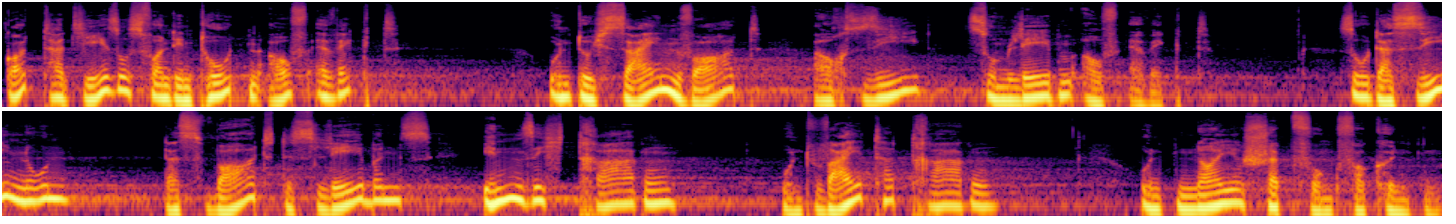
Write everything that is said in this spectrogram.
Gott hat Jesus von den Toten auferweckt und durch sein Wort auch sie zum Leben auferweckt, so dass sie nun das Wort des Lebens in sich tragen und weitertragen und neue Schöpfung verkünden.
